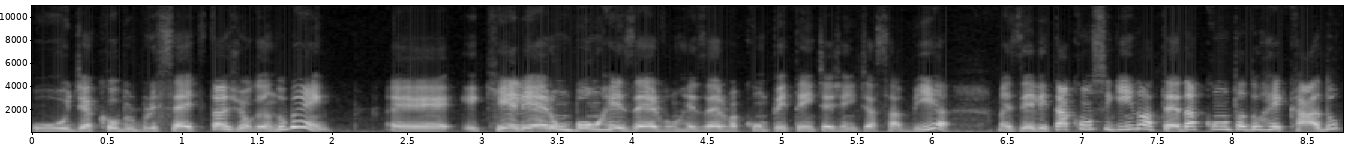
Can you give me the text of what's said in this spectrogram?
o Jacob Brissett tá jogando bem. É, e que ele era um bom reserva, um reserva competente, a gente já sabia, mas ele tá conseguindo até dar conta do recado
